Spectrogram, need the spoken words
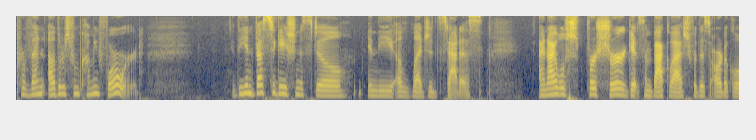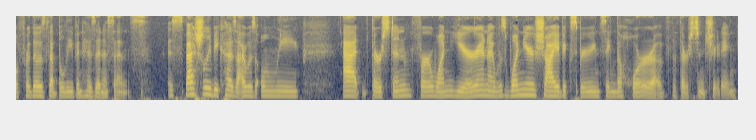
prevent others from coming forward. The investigation is still in the alleged status. And I will sh- for sure get some backlash for this article for those that believe in his innocence, especially because I was only at Thurston for one year and I was one year shy of experiencing the horror of the Thurston shooting.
